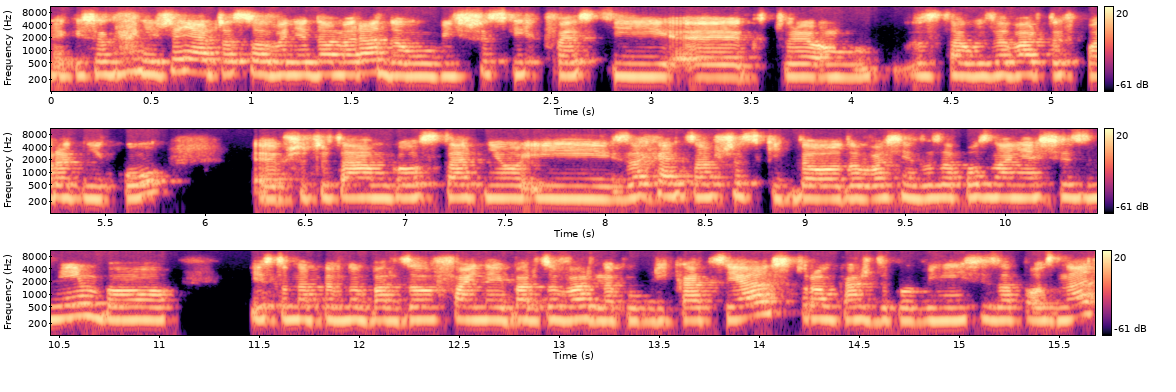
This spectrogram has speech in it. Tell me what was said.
jakieś ograniczenia czasowe nie damy rady omówić wszystkich kwestii, y, które zostały zawarte w poradniku. Y, przeczytałam go ostatnio i zachęcam wszystkich do, do właśnie do zapoznania się z nim, bo jest to na pewno bardzo fajna i bardzo ważna publikacja, z którą każdy powinien się zapoznać.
